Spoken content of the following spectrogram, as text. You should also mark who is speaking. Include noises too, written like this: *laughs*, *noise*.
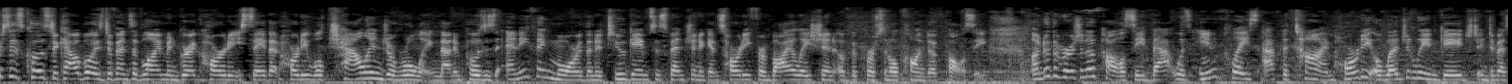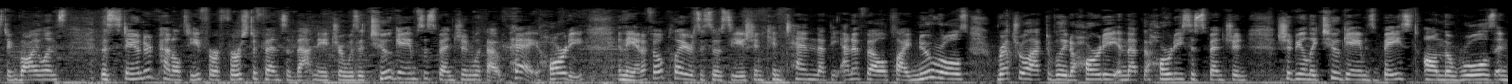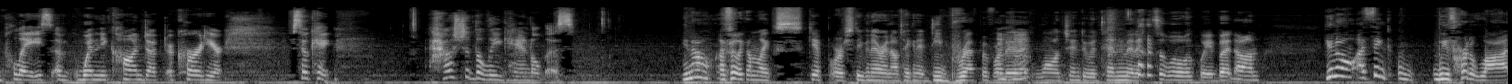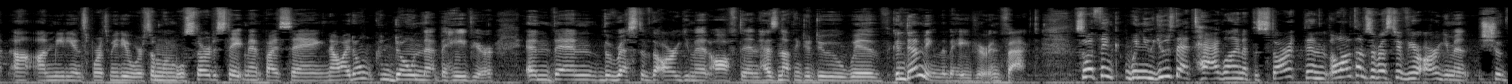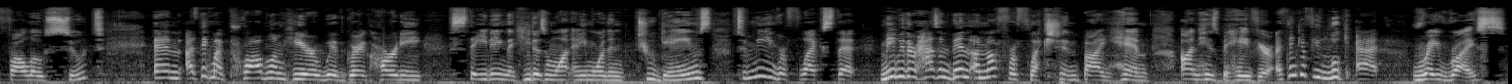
Speaker 1: Sources close to Cowboys defensive lineman Greg Hardy say that Hardy will challenge a ruling that imposes anything more than a two-game suspension against Hardy for violation of the personal conduct policy. Under the version of the policy that was in place at the time, Hardy allegedly engaged in domestic violence. The standard penalty for a first offense of that nature was a two-game suspension without pay. Hardy and the NFL Players Association contend that the NFL applied new rules retroactively to Hardy and that the Hardy suspension should be only two games based on the rules in place of when the conduct occurred here. So, Kate, how should the league handle this?
Speaker 2: You know, I feel like I'm like Skip or Stephen A right now, taking a deep breath before mm -hmm. they like launch into a 10 minute *laughs* soliloquy. But um, you know, I think we've heard a lot uh, on media and sports media where someone will start a statement by saying, now I don't condone that behavior. And then the rest of the argument often has nothing to do with condemning the behavior, in fact. So I think when you use that tagline at the start, then a lot of times the rest of your argument should follow suit. And I think my problem here with Greg Hardy stating that he doesn't want any more than two games, to me reflects that maybe there hasn't been enough reflection *laughs* by him on his behavior. I think if you look at Ray Rice,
